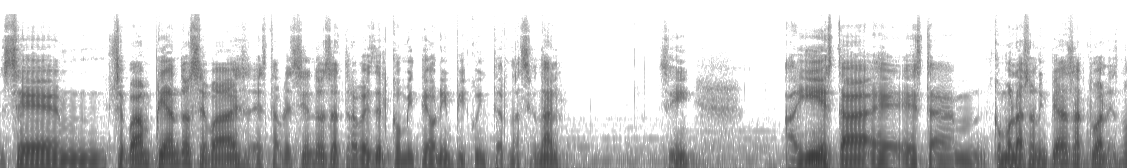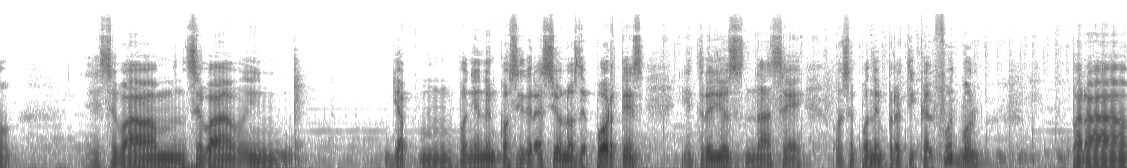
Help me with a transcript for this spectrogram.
se, mm, se va ampliando, se va es- estableciendo es a través del Comité Olímpico Internacional. ¿Sí? Ahí está, eh, esta, mm, como las Olimpiadas actuales, ¿no? Eh, se va, mm, se va ya mm, poniendo en consideración los deportes y entre ellos nace o se pone en práctica el fútbol para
